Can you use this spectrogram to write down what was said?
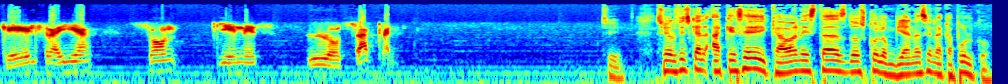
que él traía son quienes lo sacan. Sí. Señor fiscal, ¿a qué se dedicaban estas dos colombianas en Acapulco?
